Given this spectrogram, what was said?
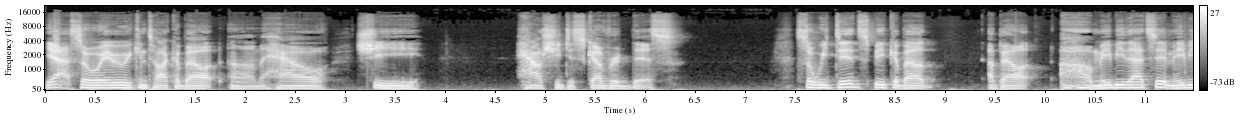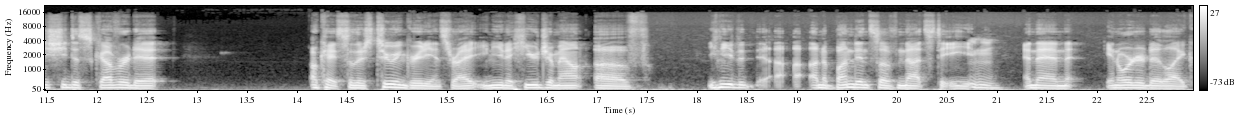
Yeah, so maybe we can talk about um, how she how she discovered this. So we did speak about about oh maybe that's it. Maybe she discovered it okay so there's two ingredients right you need a huge amount of you need a, an abundance of nuts to eat Mhm. and then in order to like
